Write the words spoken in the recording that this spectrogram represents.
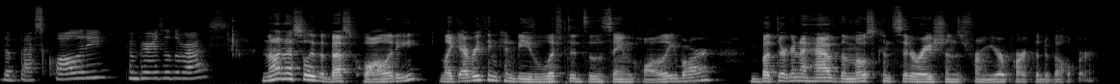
the best quality compared to the rest? Not necessarily the best quality, like everything can be lifted to the same quality bar, but they're going to have the most considerations from your part, the developer.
